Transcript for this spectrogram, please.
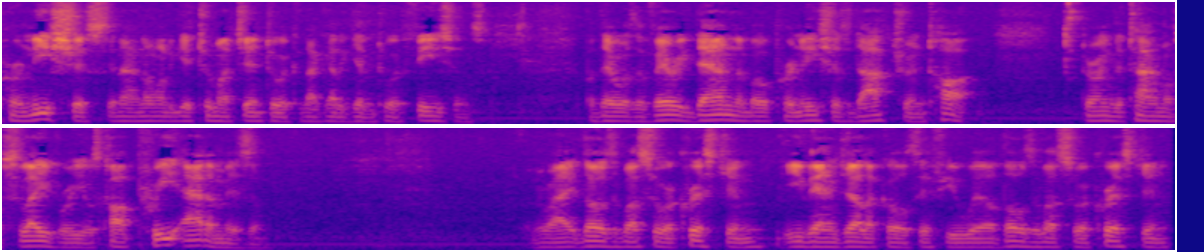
pernicious, and I don't want to get too much into it because I got to get into Ephesians, but there was a very damnable, pernicious doctrine taught during the time of slavery. It was called pre-Adamism. Right? Those of us who are Christian, evangelicals, if you will, those of us who are Christian,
